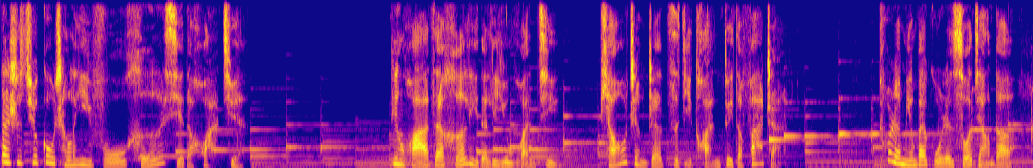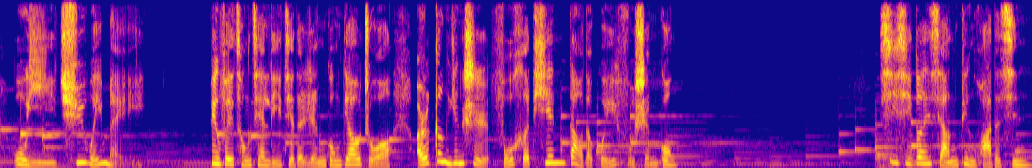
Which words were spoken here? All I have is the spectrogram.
但是却构成了一幅和谐的画卷。定华在合理的利用环境，调整着自己团队的发展。突然明白古人所讲的“物以曲为美”，并非从前理解的人工雕琢，而更应是符合天道的鬼斧神工。细细端详定华的心，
